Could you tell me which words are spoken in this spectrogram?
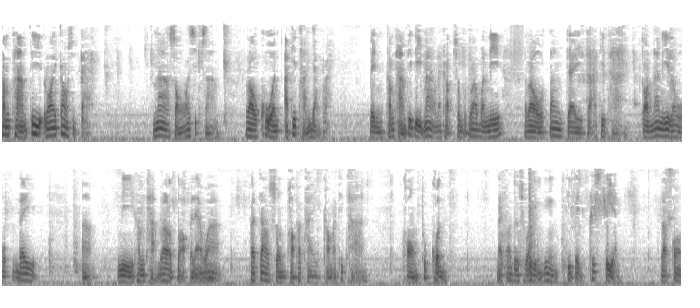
คำถามที่ร้อยเก้าสิบแปดหน้าสองร้อยสิบสามเราควรอธิษฐานอย่างไร เป็นคำถามที่ดีมากนะครับ สมมติว่าวันนี้เราตั้งใจจะอธิษฐาน ก่อนหน้านี้เราได้มีคำถามแล้วเราตอบไปแล้วว่า พระเจ้าทรงพอพระทัยคำอธิษฐานของทุกคนและก็โดยเฉพาะอย่างยิ่งที่เป็นคริสเตียน แล้วก็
